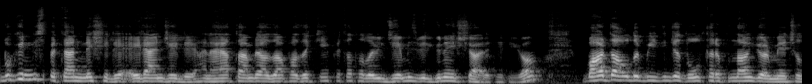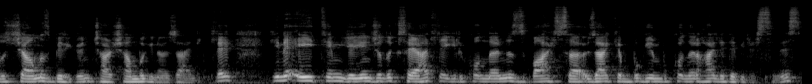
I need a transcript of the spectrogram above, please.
Bugün nispeten neşeli, eğlenceli, hani hayattan biraz daha fazla keyif ve tat alabileceğimiz bir güne işaret ediyor. Bardağı olabildiğince dolu tarafından görmeye çalışacağımız bir gün, çarşamba günü özellikle. Yine eğitim, yayıncılık, seyahatle ilgili konularınız varsa özellikle bugün bu konuları halledebilirsiniz.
